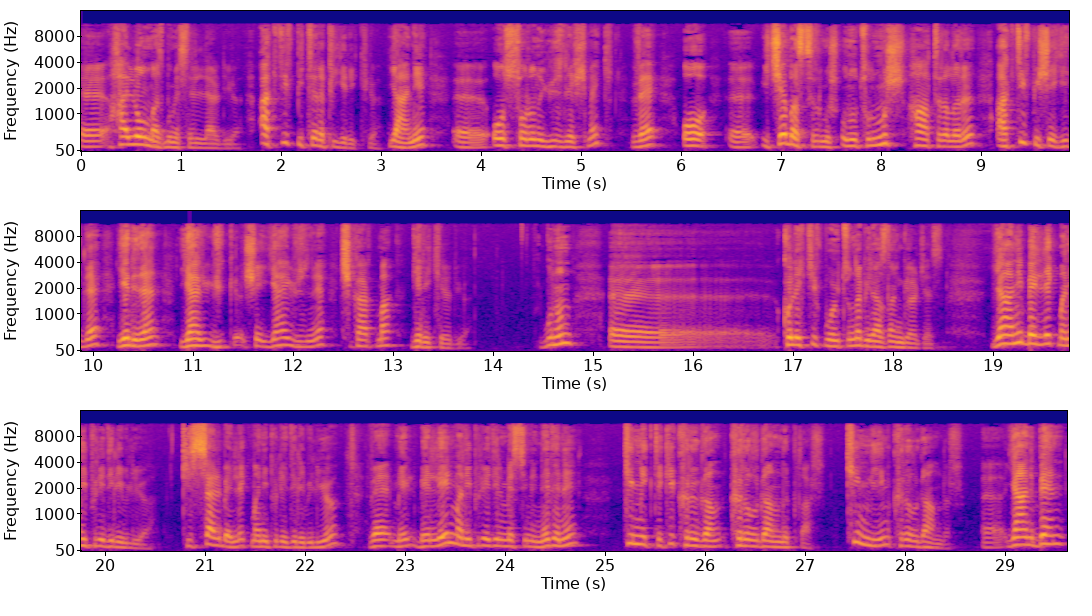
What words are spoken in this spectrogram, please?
e, hallolmaz bu meseleler diyor. Aktif bir terapi gerekiyor. Yani e, o sorunu yüzleşmek ve o e, içe bastırılmış, unutulmuş hatıraları aktif bir şekilde yeniden yer şey yeryüzüne çıkartmak gerekir diyor. Bunun e, kolektif boyutunda birazdan göreceğiz. Yani bellek manipüle edilebiliyor. Kişisel bellek manipüle edilebiliyor ve belleğin manipüle edilmesinin nedeni kimlikteki kırılgan, kırılganlıklar. Kimliğim kırılgandır. Ee, yani ben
